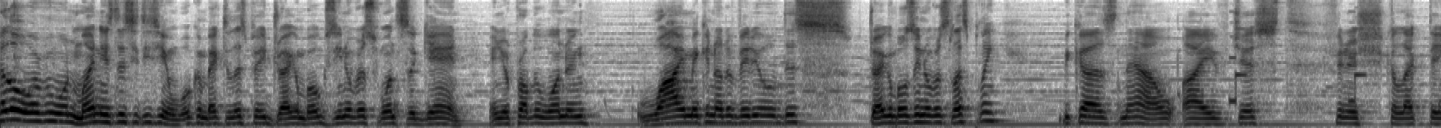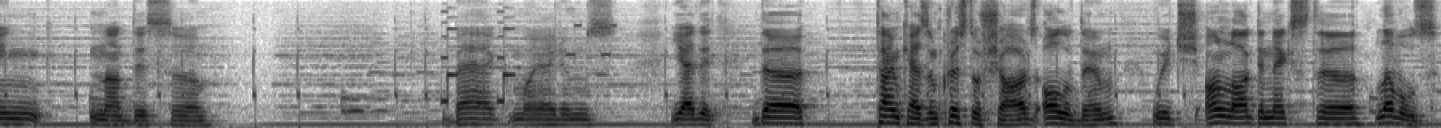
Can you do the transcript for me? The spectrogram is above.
Hello everyone, my name is the CTC and welcome back to Let's Play Dragon Ball Xenoverse once again. And you're probably wondering why make another video of this Dragon Ball Xenoverse Let's Play? Because now I've just finished collecting, not this, um, bag, my items, yeah, the, the Time Chasm Crystal Shards, all of them, which unlock the next uh, levels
